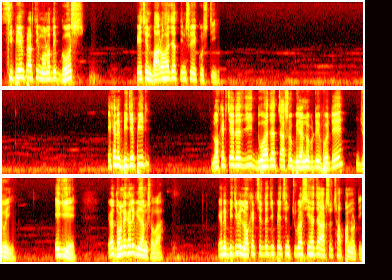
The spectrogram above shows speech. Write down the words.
সিপিএম প্রার্থী মনোদীপ ঘোষ পেয়েছেন বারো হাজার তিনশো একুশটি। এখানে বিজেপির লকেট চ্যাটার্জি দু হাজার চারশো বিরানব্বইটি ভোটে জয়ী। এগিয়ে। এবার ধনেখালি বিধানসভা। এখানে বিজেপি লকেট চ্যাটার্জি পেয়েছেন চুরাশি হাজার আটশো ছাপ্পান্নটি।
